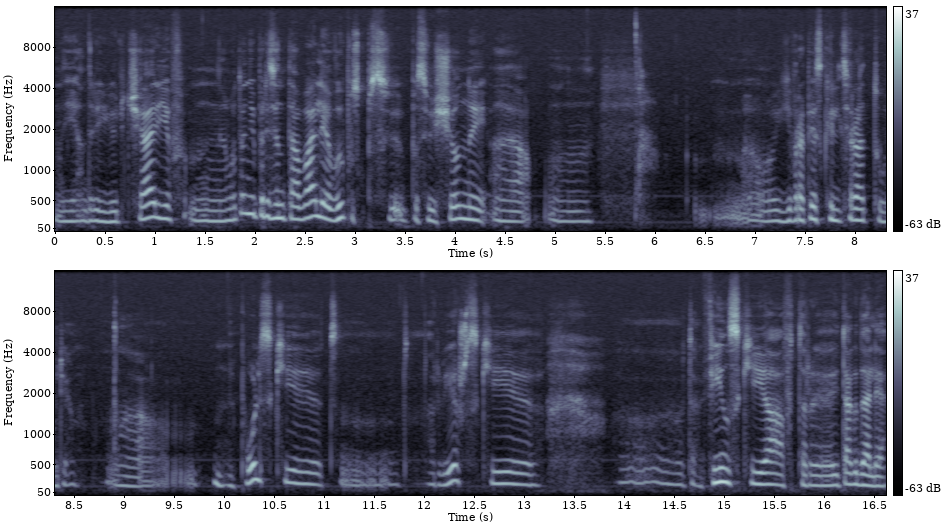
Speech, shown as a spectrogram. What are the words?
и Андрей Юрьевич Арьев. Вот они презентовали выпуск, посвященный европейской литературе. Польские, норвежские, там, финские авторы и так далее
